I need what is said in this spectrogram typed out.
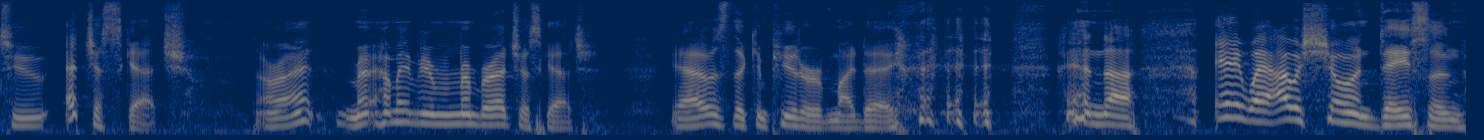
to Etch a Sketch. All right, how many of you remember Etch a Sketch? Yeah, it was the computer of my day. and uh, anyway, I was showing Dason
